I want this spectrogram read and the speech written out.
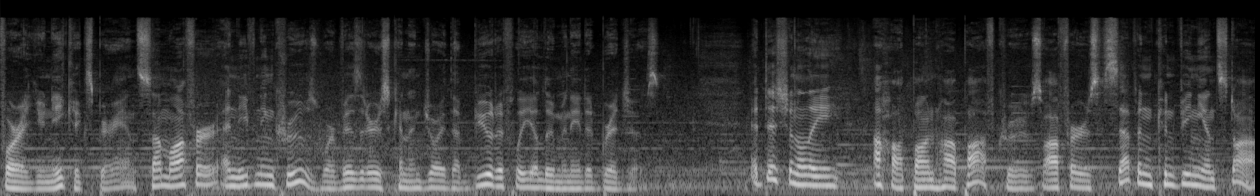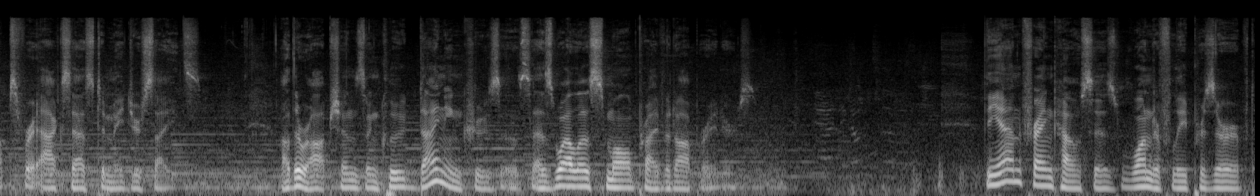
For a unique experience, some offer an evening cruise where visitors can enjoy the beautifully illuminated bridges. Additionally, a hop on hop off cruise offers seven convenient stops for access to major sites. Other options include dining cruises as well as small private operators. The Anne Frank House is wonderfully preserved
